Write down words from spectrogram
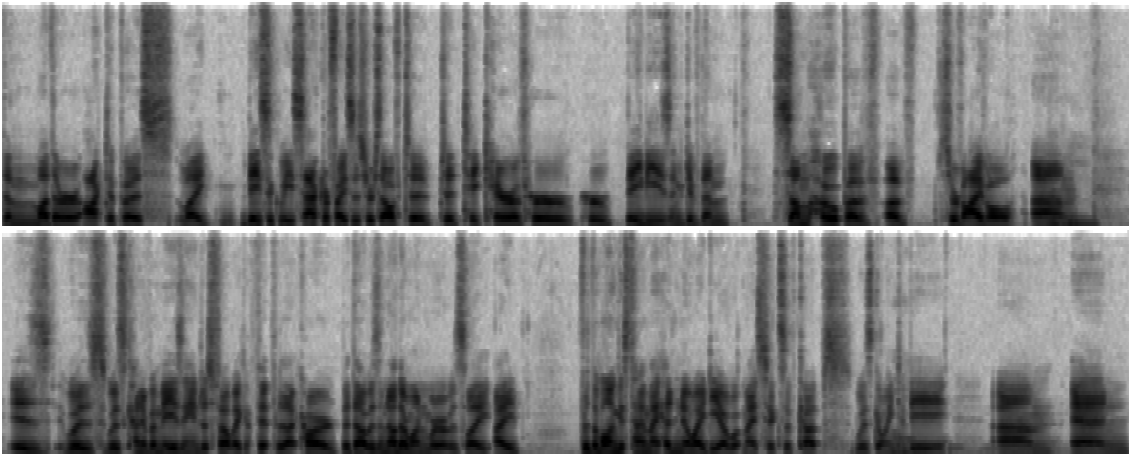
the mother octopus like basically sacrifices herself to to take care of her her babies and give them some hope of of survival um, mm-hmm. Is was was kind of amazing and just felt like a fit for that card. But that was another one where it was like I for the longest time I had no idea what my six of cups was going oh. to be, um, and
